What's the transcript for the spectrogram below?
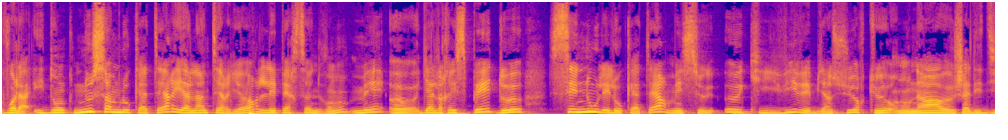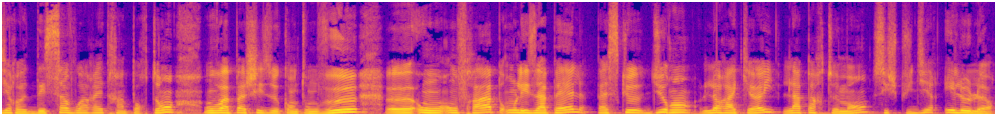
voilà, et donc nous sommes locataires et à l'intérieur, les personnes vont, mais il y a le respect de c'est nous les locataires, mais c'est eux qui y vivent et bien sûr qu'on a, j'allais dire, des savoir-être importants. On va pas chez eux quand on veut, on, frappe, on les appelle parce que durant leur accueil, l'appartement, si je puis dire, est le leur.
